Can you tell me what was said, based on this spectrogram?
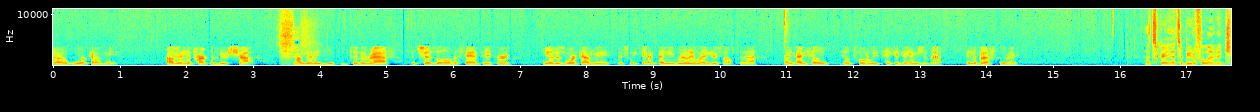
to work on me. I'm in the carpenter's shop. I'm going to use to the rasp, the chisel, the sandpaper. You know, just work on me this weekend, and you really lend yourself to that, and and he'll he'll totally take advantage of that in the best way. That's great. That's a beautiful image.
